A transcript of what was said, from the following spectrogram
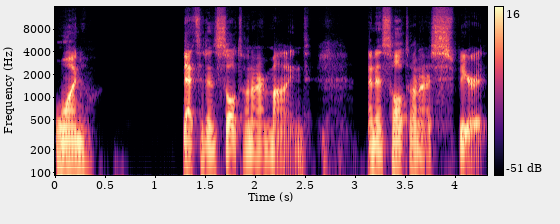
one that's an assault on our mind, an assault on our spirit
